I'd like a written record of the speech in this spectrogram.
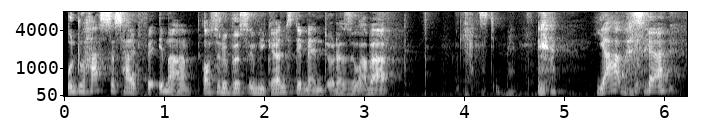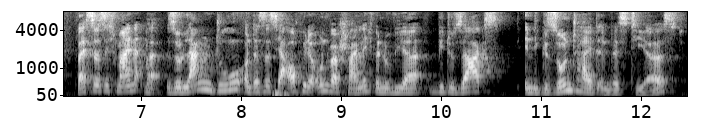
Und du hast es halt für immer. Außer du wirst irgendwie grenzdement oder so, aber. Grenzdement. ja, was ja, weißt du, was ich meine? Aber solange du, und das ist ja auch wieder unwahrscheinlich, wenn du wieder, wie du sagst, in die Gesundheit investierst,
